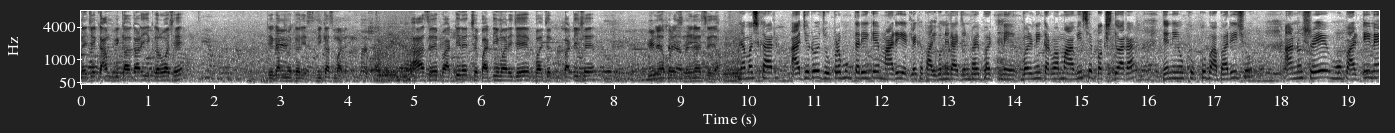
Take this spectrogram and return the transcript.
ને જે કામ આગળ કરવા છે જે કામ મેં કરીશ, વિકાસ માટે. આ શ્રેય પાર્ટીને જ છે, પાર્ટી મારી જે ભાજપ પાર્ટી છે નમસ્કાર. આજે રોજ છું ઉપપ્રમુખ તરીકે મારી એટલે કે ફાલ્ગુની રાજનભાઈ ભટ્ટની વરણી કરવામાં આવી છે પક્ષ દ્વારા. જેની હું ખૂબ ખૂબ આભારી છું. આનો શ્રેય હું પાર્ટીને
